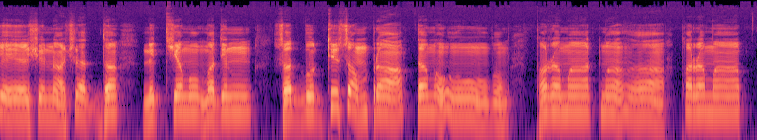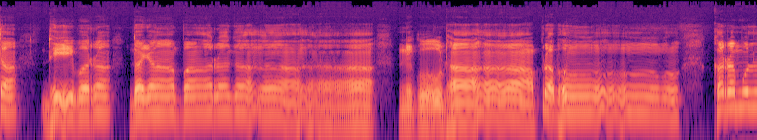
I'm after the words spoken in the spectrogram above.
చేసిన శ్రద్ధ నిత్యము మదిన్ సద్బుద్ధి సంప్రాప్తము. పరమాత్మ పరమాప్త ధీవర దయాబారగా నిగూఢా ప్రభో కరముల్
